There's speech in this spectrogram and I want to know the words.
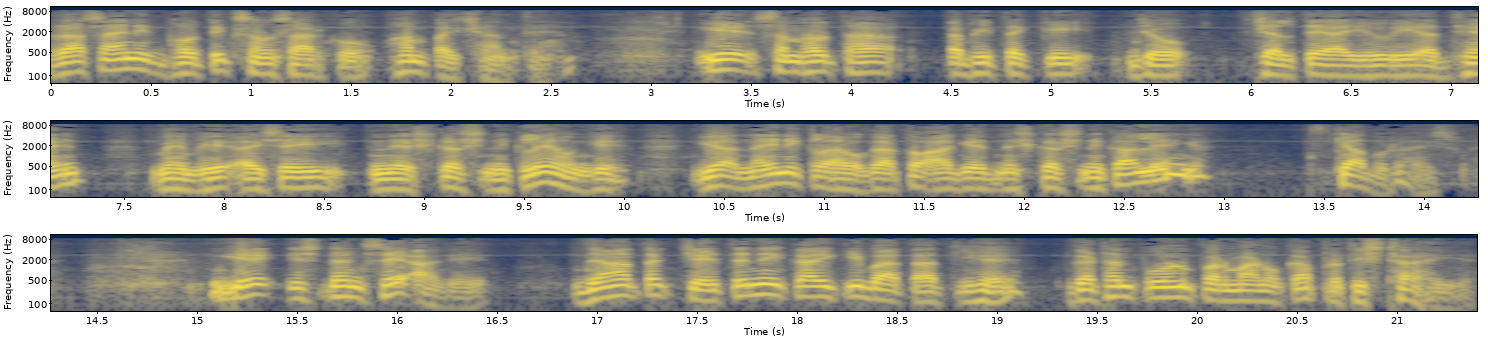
रासायनिक भौतिक संसार को हम पहचानते हैं। ये संभवतः अभी तक की जो चलते आई हुई अध्ययन में भी ऐसे ही निष्कर्ष निकले होंगे, या नहीं निकला होगा तो आगे निष्कर्ष निकाल लेंगे। क्या बुरा है इसमें? ये इस ढंग से आ गए जहाँ तक चैतन्य इकाई की बात आती है गठन पूर्ण परमाणु का प्रतिष्ठा है ये।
